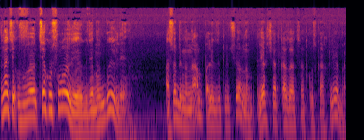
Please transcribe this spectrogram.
Знаете, в тех условиях, где мы были, особенно нам, политзаключенным, легче отказаться от куска хлеба,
